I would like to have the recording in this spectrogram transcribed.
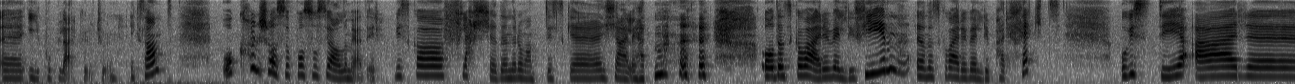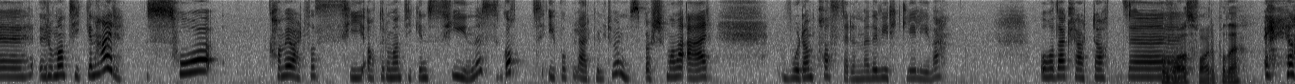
eh, i populærkulturen. ikke sant? Og kanskje også på sosiale medier. Vi skal flashe den romantiske kjærligheten. og den skal være veldig fin, og den skal være veldig perfekt. Og hvis det er eh, romantikken her, så kan vi i hvert fall si at romantikken synes godt i populærkulturen. Spørsmålet er hvordan passer den med det virkelige livet? Og det er klart at uh, Og hva er svaret på det? ja,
